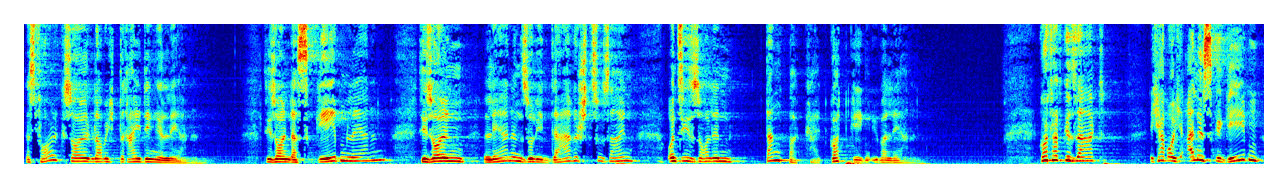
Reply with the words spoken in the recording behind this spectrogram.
Das Volk soll, glaube ich, drei Dinge lernen. Sie sollen das Geben lernen, sie sollen lernen, solidarisch zu sein und sie sollen Dankbarkeit Gott gegenüber lernen. Gott hat gesagt, ich habe euch alles gegeben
